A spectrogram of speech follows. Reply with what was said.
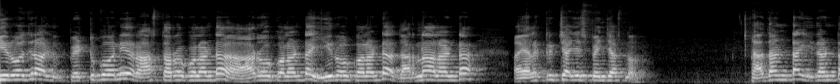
ఈ రోజున వాళ్ళు పెట్టుకొని రాస్తా రోకోలంట ఆ రోకోలంట ఈ రోకోలంట ధర్నాలంట ఎలక్ట్రిక్ ఛార్జెస్ పెంచేస్తున్నాం అదంట ఇదంట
